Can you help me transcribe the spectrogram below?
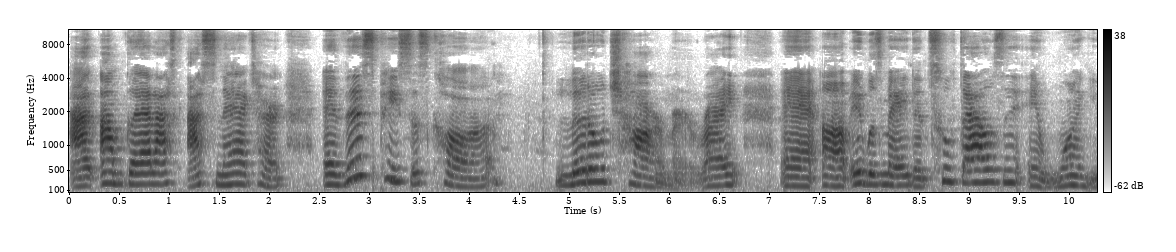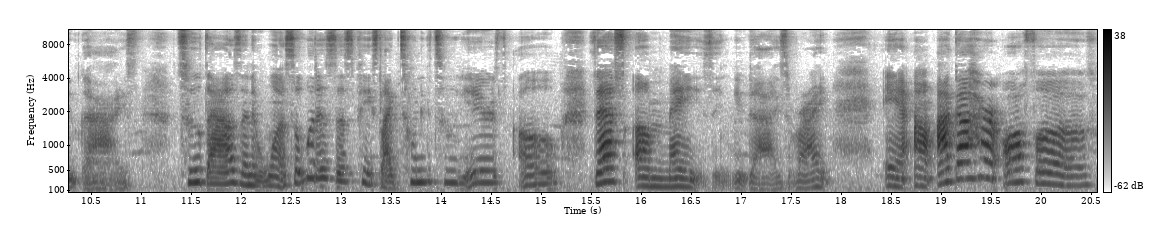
I, I'm glad I, I snagged her. And this piece is called Little Charmer, right? And um, it was made in 2001, you guys. 2001. So what is this piece? Like 22 years old? That's amazing, you guys, right? And um, I got her off of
